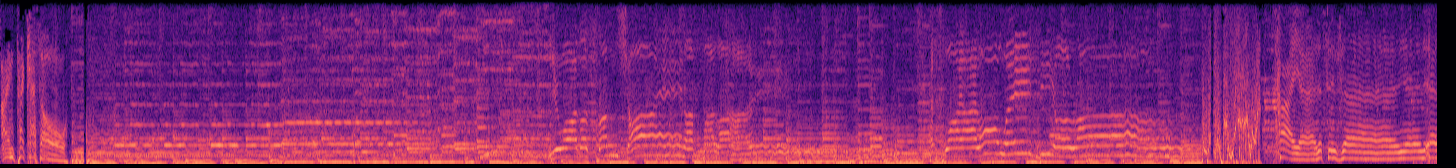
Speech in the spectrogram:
I'm Picasso. Are the sunshine of my life. That's why I'll always be around. Hi, uh, this is uh, uh, uh,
